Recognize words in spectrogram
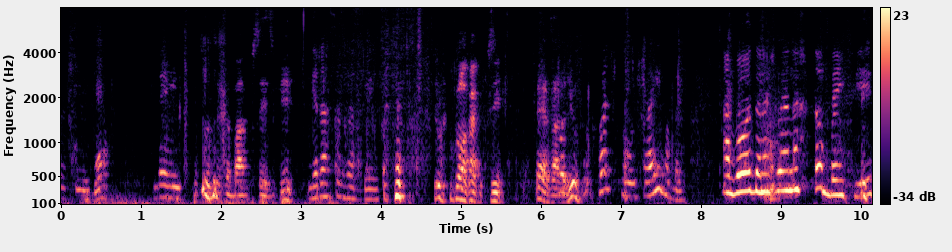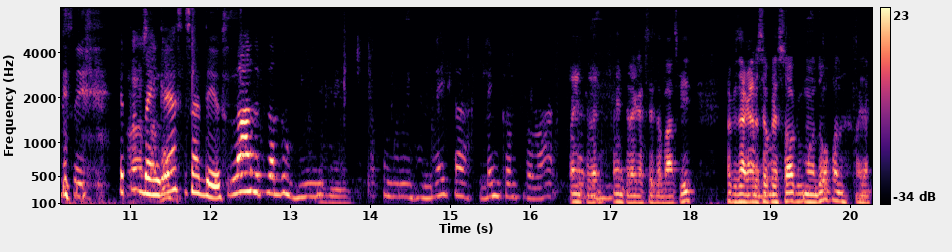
a Deus. Bom? Bem, Eu sou trabalho pra vocês aqui. graças a Deus. Deixa eu colocar aqui pra você. Pesado, viu? Pode colocar aí, Roberto. Tá boa, dona Joana? Tô bem, filho. Eu tô Nossa, bem, tá graças a Deus. Lázaro tá dormindo. Dormindo. Tá tomando um remédio, tá bem controlado. Tá entregue, tá entregue a cesta básica aqui. Só quiser agradecer o pessoal que mandou. Olha.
